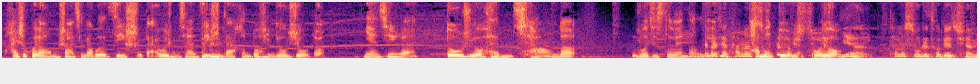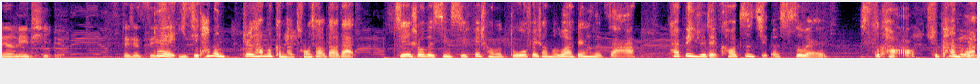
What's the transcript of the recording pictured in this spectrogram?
还是回到我们上一期聊过的 Z 时代，为什么现在 Z 时代很多很优秀的年轻人都是有很强的逻辑思维能力，而且他们他们对于所有他们素质特别全面立体。这些自己对，以及他们就是他们可能从小到大接收的信息非常的多，非常的乱，非常的杂，他必须得靠自己的思维思考去判断，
